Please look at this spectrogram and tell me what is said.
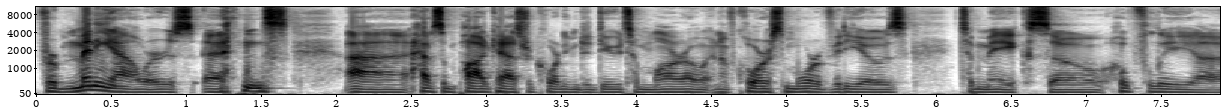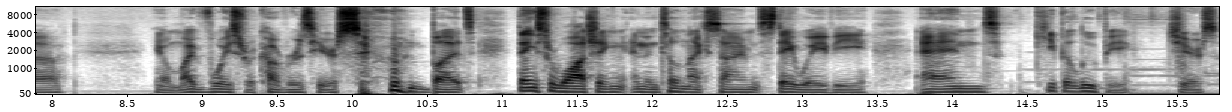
for many hours and uh, have some podcast recording to do tomorrow. And of course, more videos to make. So hopefully, uh, you know, my voice recovers here soon. but thanks for watching. And until next time, stay wavy and keep it loopy. Cheers.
